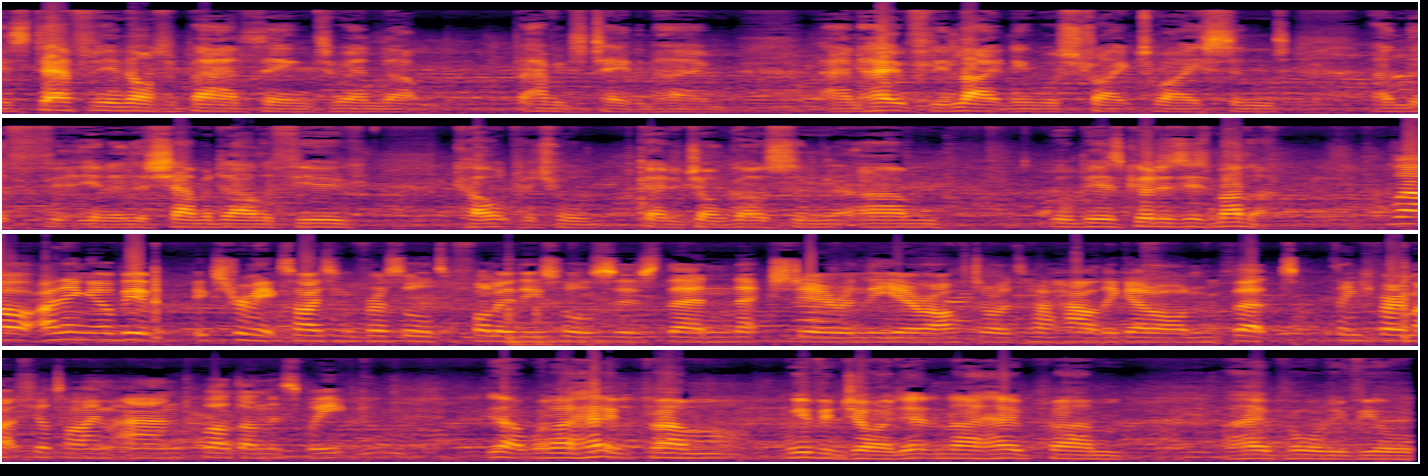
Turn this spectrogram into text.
it's definitely not a bad thing to end up having to take them home, and hopefully lightning will strike twice, and and the you know the Shamardal, the Fugue colt, which will go to John Gosden, um, will be as good as his mother. Well, I think it'll be extremely exciting for us all to follow these horses then next year and the year after to how they get on. But thank you very much for your time and well done this week. Yeah, well, I hope um, we've enjoyed it, and I hope um, I hope all of your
